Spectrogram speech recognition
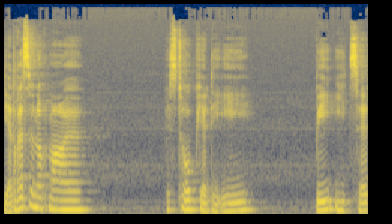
Die Adresse nochmal bistopia.de, biztopia.de.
